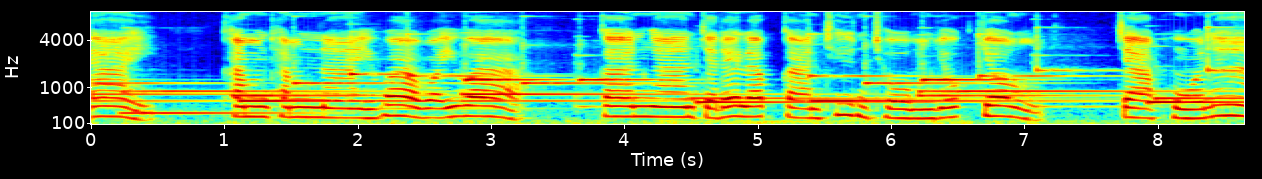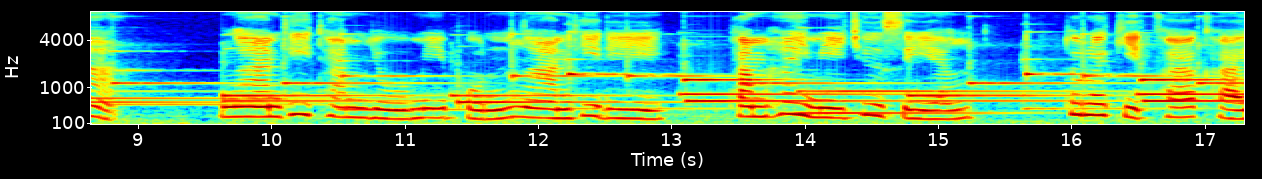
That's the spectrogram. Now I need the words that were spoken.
ได้คำทำนายว่าไว้ว่า การงานจะได้รับการชื่นชมยกย่อง จากหัวหน้า งานที่ทำอยู่มีผลงานที่ดีทำให้มีชื่อเสียง ธุรกิจค้าขาย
